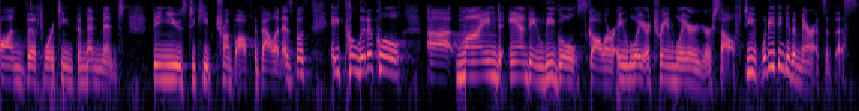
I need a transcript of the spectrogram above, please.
on the 14th Amendment being used to keep Trump off the ballot as both a political uh, mind and a legal scholar, a lawyer, a trained lawyer yourself. Do you, what do you think of the merits of this?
